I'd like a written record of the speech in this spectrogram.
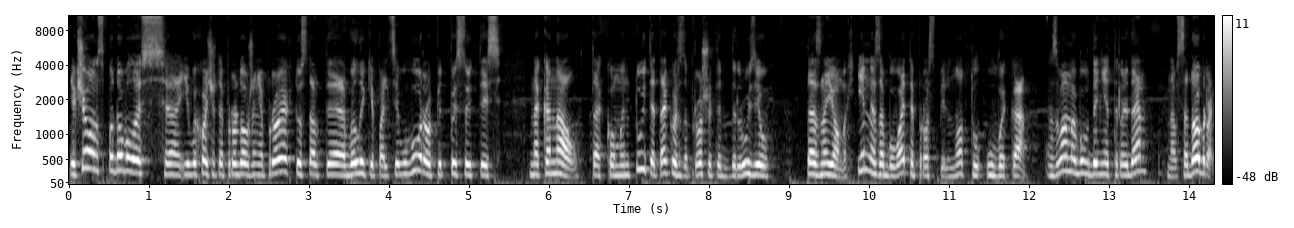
Якщо вам сподобалось е, і ви хочете продовження проекту, ставте великі пальці вгору, підписуйтесь на канал та коментуйте. Також запрошуйте друзів та знайомих. І не забувайте про спільноту УВК. З вами був Дені 3D. На все добре!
